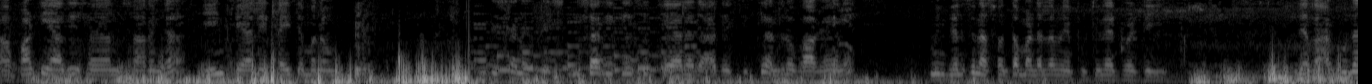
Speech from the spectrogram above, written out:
ఆ పార్టీ ఆదేశానుసారంగా ఏం చేయాలి ఎట్లయితే మనం దిశానిర్దేశం దిశానిర్దేశం చేయాలని ఆదేశిస్తే అందులో భాగంగానే మీకు తెలుసు నా సొంత మండలం నేను పుట్టినటువంటి నేను రాకుండా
